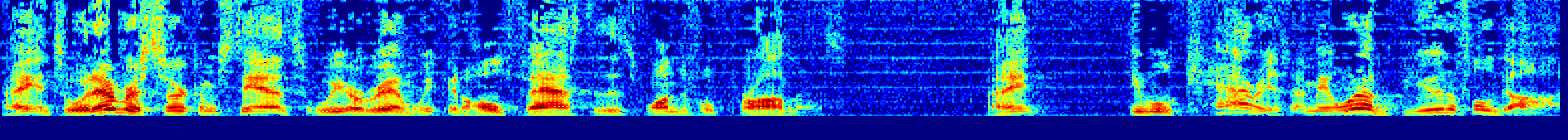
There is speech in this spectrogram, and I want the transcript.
Right? And so, whatever circumstance we are in, we can hold fast to this wonderful promise. Right? He will carry us. I mean, what a beautiful God.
